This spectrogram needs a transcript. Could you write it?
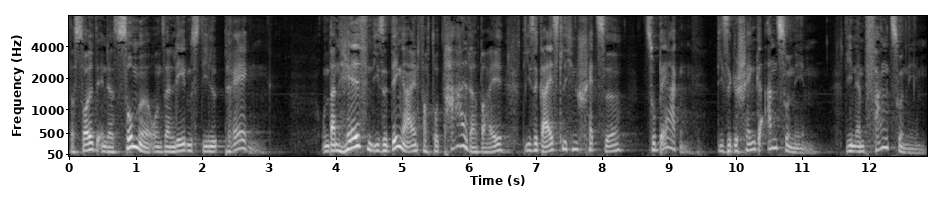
das sollte in der Summe unseren Lebensstil prägen. Und dann helfen diese Dinge einfach total dabei, diese geistlichen Schätze zu bergen, diese Geschenke anzunehmen, die in Empfang zu nehmen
